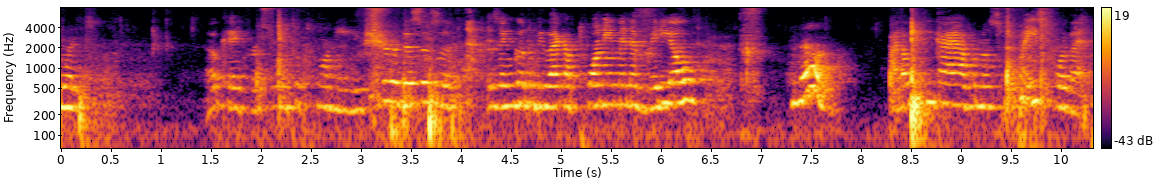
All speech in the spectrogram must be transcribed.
Okay, first one to 20. You sure this isn't, isn't going to be like a 20 minute video? No. I don't think I have enough space for that.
